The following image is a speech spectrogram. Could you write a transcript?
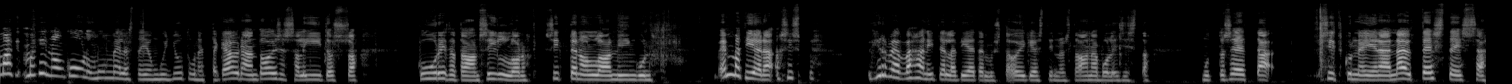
mä, mäkin olen kuullut mun mielestä jonkun jutun, että käydään toisessa liitossa, kuuritetaan silloin, sitten ollaan niin kuin, en mä tiedä, siis hirveän vähän itsellä tietämystä oikeasti noista anabolisista, mutta se, että sit kun ne ei enää näy testeissä,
